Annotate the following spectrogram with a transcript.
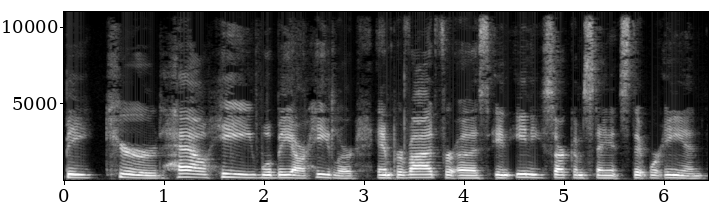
be cured, how He will be our healer and provide for us in any circumstance that we're in.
